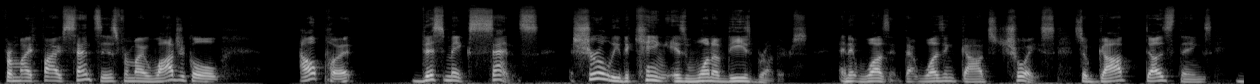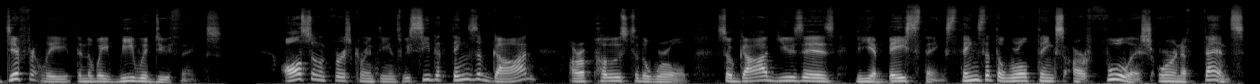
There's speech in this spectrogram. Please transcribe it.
From my five senses, from my logical output, this makes sense. Surely the king is one of these brothers and it wasn't. That wasn't God's choice. So God does things differently than the way we would do things. Also in 1 Corinthians, we see the things of God are opposed to the world. So God uses the abase things, things that the world thinks are foolish or an offense,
